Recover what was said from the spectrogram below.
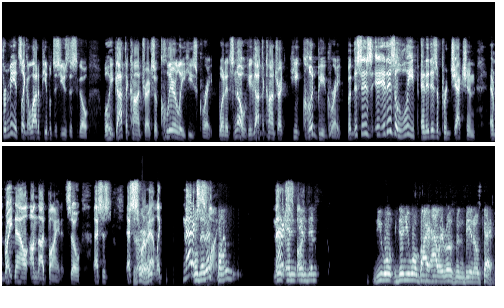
for me, it's like a lot of people just use this to go, well, he got the contract, so clearly he's great. When it's no, he got the contract, he could be great, but this is it is a leap and it is a projection, and right now I'm not buying it. So that's just that's just All where I'm at. Like Maddox well, then is that's fine. fine. Maddox and, is fine. and then you won't then you won't buy Howie Roseman being okay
